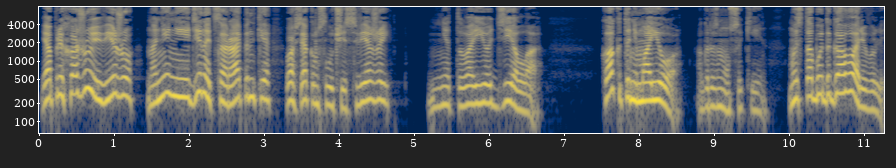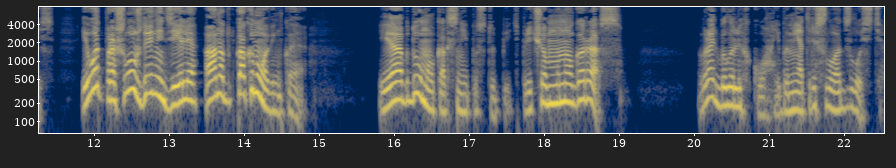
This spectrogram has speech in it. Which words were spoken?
Я прихожу и вижу, на ней ни единой царапинки, во всяком случае свежей. Не твое дело. Как это не мое? Огрызнулся Кейн. Мы с тобой договаривались. И вот прошло уж две недели, а она тут как новенькая. Я обдумал, как с ней поступить, причем много раз. Врать было легко, ибо меня трясло от злости.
